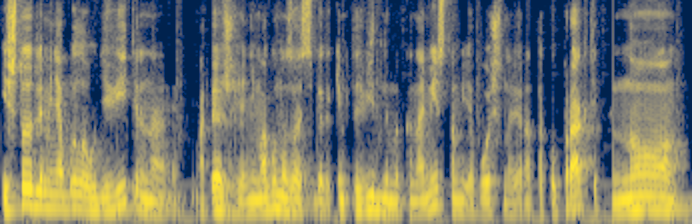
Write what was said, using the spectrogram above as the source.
И что для меня было удивительно, опять же, я не могу назвать себя каким-то видным экономистом, я больше, наверное, такой практик, но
